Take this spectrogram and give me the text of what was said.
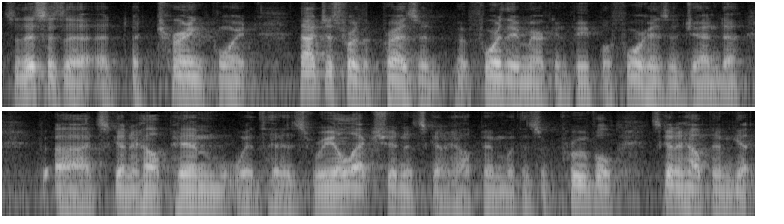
So this is a, a, a turning point, not just for the president, but for the American people, for his agenda. Uh, it's going to help him with his reelection. It's going to help him with his approval. It's going to help him get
